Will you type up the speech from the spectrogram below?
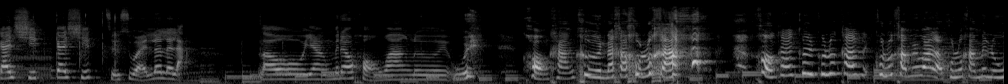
ใกล้ชิด ใกล้ชิด สวยๆ เลิศเลยล่ะ เรายังไม่ได้เอาของวางเลย อุ้ยของค้างคืนนะคะ คุณลูกค้า ของค้างคืนคุณลูกค้า คุณลูกค้าไม่ว่าหรอกคุณลูกค้าไม่รู้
